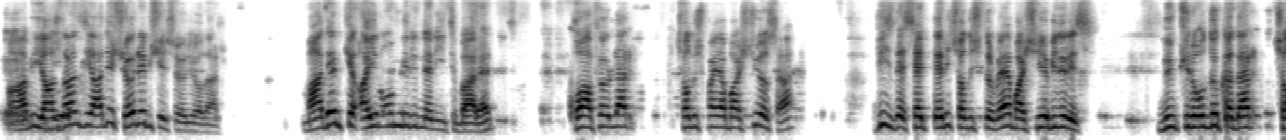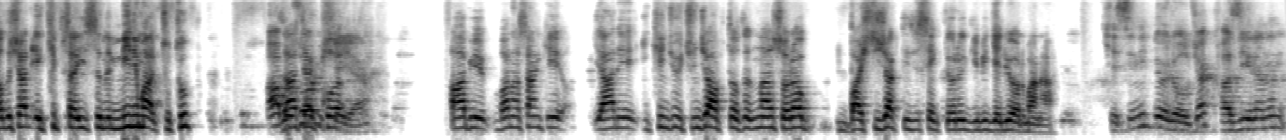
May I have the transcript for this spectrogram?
E, Abi yazdan ziyade şöyle bir şey söylüyorlar. Madem ki ayın 11'inden itibaren kuaförler çalışmaya başlıyorsa biz de setleri çalıştırmaya başlayabiliriz. Mümkün olduğu kadar çalışan ekip sayısını minimal tutup Abi zaten zor bir şey ya. abi bana sanki yani ikinci, üçüncü haftasından sonra başlayacak dizi sektörü gibi geliyor bana. Kesinlikle öyle olacak. Haziran'ın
